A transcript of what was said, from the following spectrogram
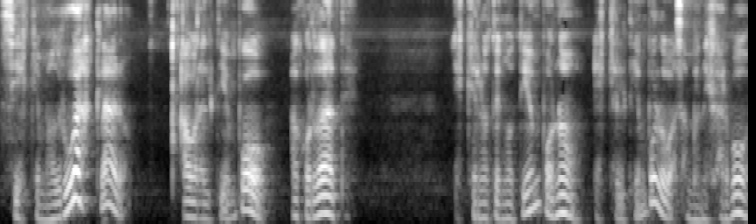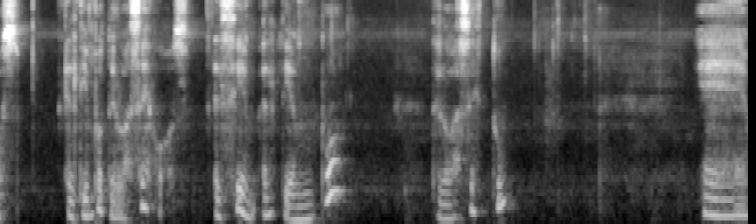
si es que madrugas, claro. Ahora el tiempo, acordate, es que no tengo tiempo, no, es que el tiempo lo vas a manejar vos, el tiempo te lo haces vos, el, el tiempo te lo haces tú. Eh,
